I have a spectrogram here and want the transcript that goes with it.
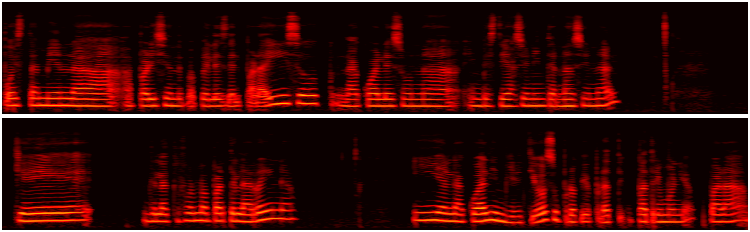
pues también la aparición de papeles del paraíso, la cual es una investigación internacional que de la que forma parte la reina y en la cual invirtió su propio patrimonio para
